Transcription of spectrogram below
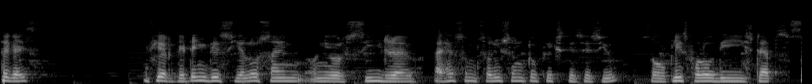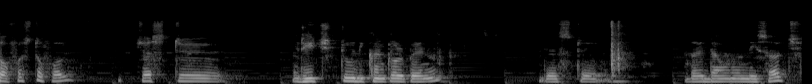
Hey guys, if you are getting this yellow sign on your C drive, I have some solution to fix this issue. So please follow the steps. So first of all, just uh, reach to the control panel. Just uh, write down on the search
